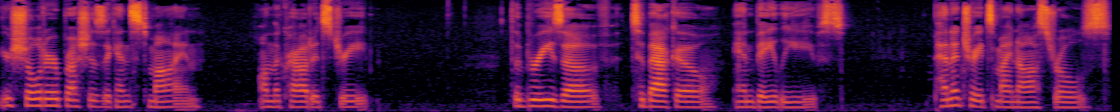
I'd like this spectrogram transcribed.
Your shoulder brushes against mine on the crowded street. The breeze of tobacco and bay leaves penetrates my nostrils,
